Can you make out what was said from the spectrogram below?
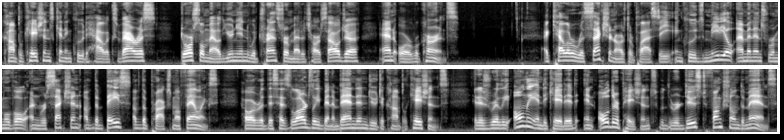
Complications can include hallux varus, dorsal malunion with transfer metatarsalgia, and or recurrence. A Keller resection arthroplasty includes medial eminence removal and resection of the base of the proximal phalanx. However, this has largely been abandoned due to complications. It is really only indicated in older patients with reduced functional demands.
